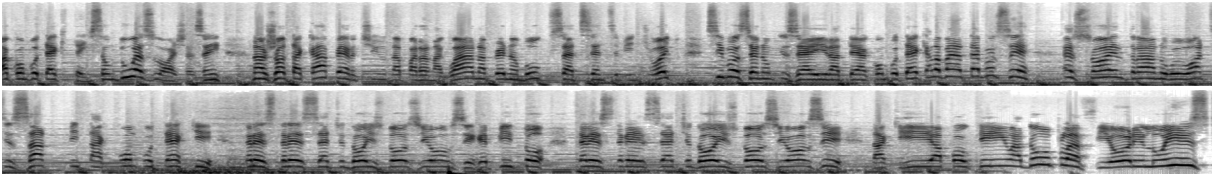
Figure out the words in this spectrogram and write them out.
a Computec tem. São duas lojas, hein? Na JK, pertinho da Paranaguá, na Pernambuco 728. Se você não quiser ir até a Computec, ela vai até você é só entrar no WhatsApp da Computec 3372 1211. Repito, 3372 1211. Daqui a pouquinho a dupla Fiore Luiz,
